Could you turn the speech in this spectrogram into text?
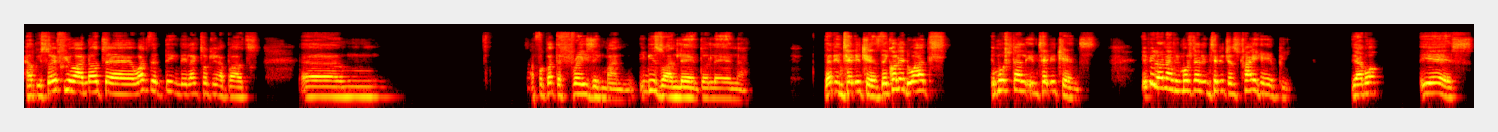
help you. So if you are not, uh, what's the thing they like talking about? Um, I forgot the phrasing, man. That intelligence, they call it what? Emotional intelligence. If you don't have emotional intelligence, try happy. Yeah, yes.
